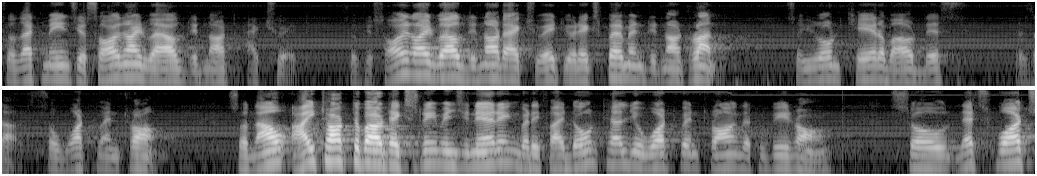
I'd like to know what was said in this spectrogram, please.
So that means your solenoid valve did not actuate. So if your solenoid valve did not actuate, your experiment did not run. So you don't care about this result. So what went wrong? So now I talked about extreme engineering, but if I don't tell you what went wrong, that would be wrong. So let's watch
